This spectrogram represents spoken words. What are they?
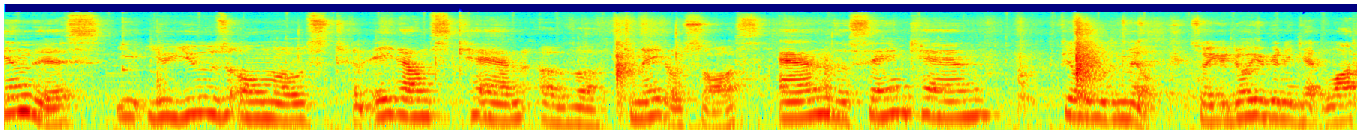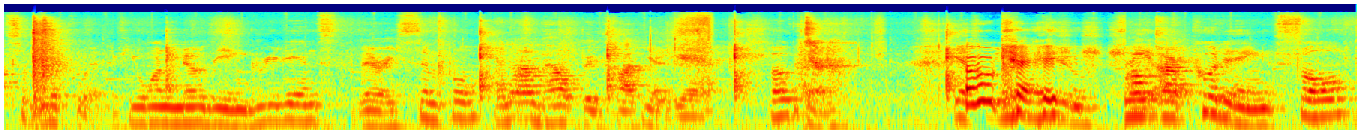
in this, you, you use almost an eight ounce can of uh, tomato sauce and the same can filled with milk. So you know you're gonna get lots of liquid. If you wanna know the ingredients, very simple. And I'm helping cut the Yes. jam. Okay. Yes, Okay. do. We are putting salt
